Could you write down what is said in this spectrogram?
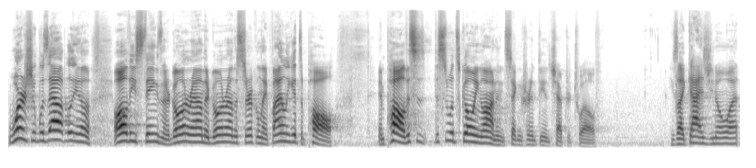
Worship was out, you know, all these things. And they're going around, they're going around the circle. And they finally get to Paul. And Paul, this is, this is what's going on in 2 Corinthians chapter 12. He's like, guys, you know what?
